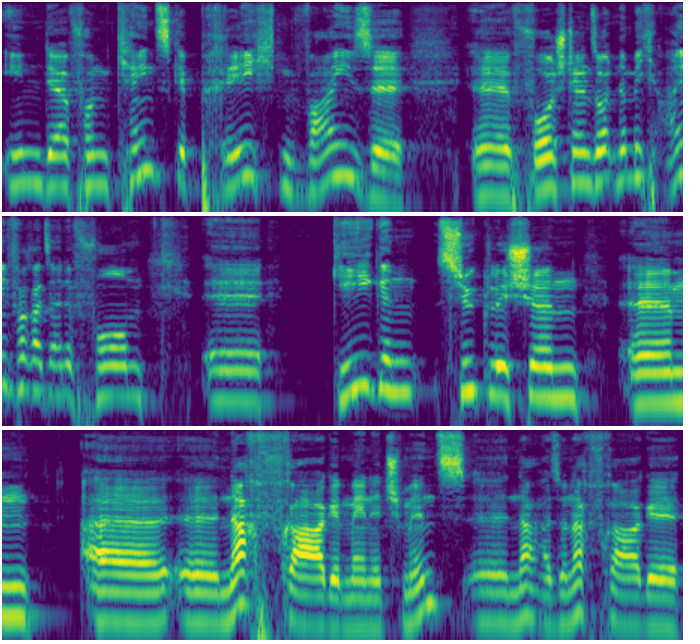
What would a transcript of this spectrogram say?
in der von Keynes geprägten Weise äh, vorstellen sollten, nämlich einfach als eine Form äh, gegenzyklischen ähm, äh, Nachfragemanagements, nach, also Nachfrage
